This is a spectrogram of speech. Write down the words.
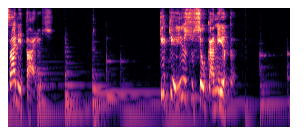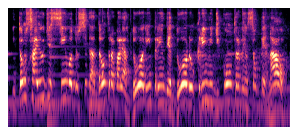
sanitários. O que, que é isso, seu caneta? Então saiu de cima do cidadão trabalhador, empreendedor, o crime de contravenção penal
